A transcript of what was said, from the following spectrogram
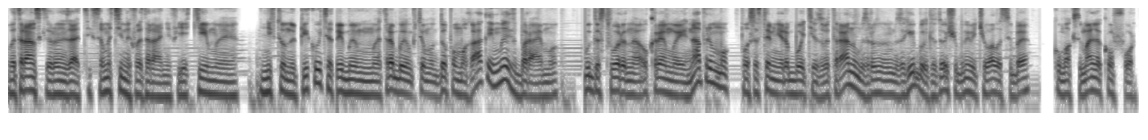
ветеранських організацій, самостійних ветеранів, якими ніхто не опікується. Треба їм в цьому допомагати, і ми їх збираємо. Буде створено окремий напрямок по системній роботі з ветеранами, з родинами загиблих, для того, щоб вони відчували себе максимально комфортно.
